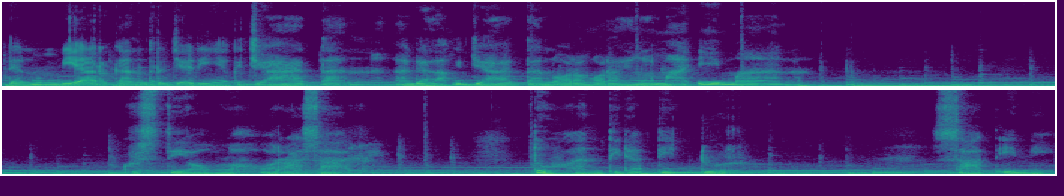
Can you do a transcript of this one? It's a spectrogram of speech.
dan membiarkan terjadinya kejahatan adalah kejahatan orang-orang yang lemah iman. Gusti Allah Orasari. Tuhan tidak tidur. Saat ini,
